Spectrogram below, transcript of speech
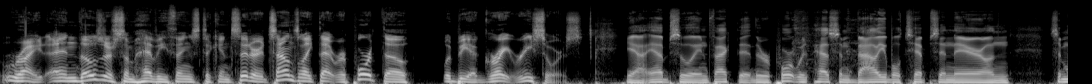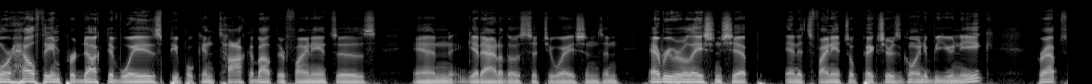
Right. And those are some heavy things to consider. It sounds like that report, though, would be a great resource. Yeah, absolutely. In fact, the, the report has some valuable tips in there on some more healthy and productive ways people can talk about their finances and get out of those situations. And every relationship and its financial picture is going to be unique. Perhaps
